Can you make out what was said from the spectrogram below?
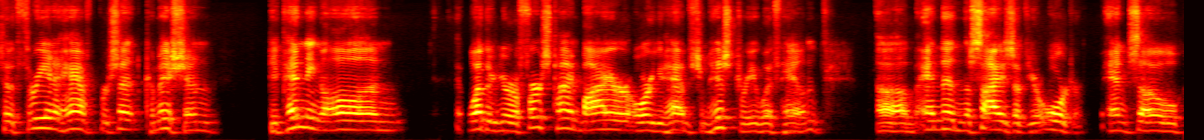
to three and a half percent commission, depending on whether you're a first time buyer or you have some history with him, um, and then the size of your order. And so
